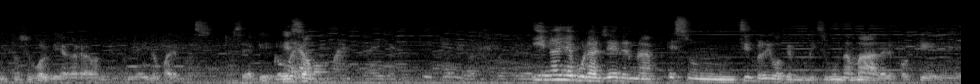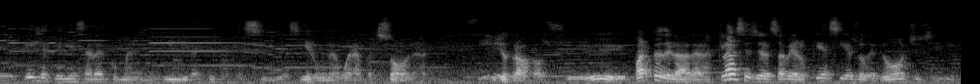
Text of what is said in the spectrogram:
Entonces volví a agarrar y ahí no paré más. O sea que ¿Cómo eso... era? ¿Qué, qué? Y Nadia Boulanger era una, es un, siempre digo que mi segunda madre, porque eh, ella quería saber cómo era mi vida, qué es lo que hacía, si era una buena persona. Y yo trabajaba, sí, parte de, la, de las clases era saber lo que hacía yo de noche, si,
